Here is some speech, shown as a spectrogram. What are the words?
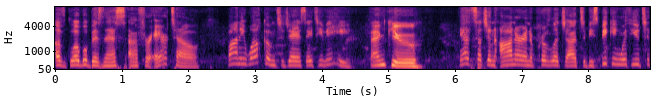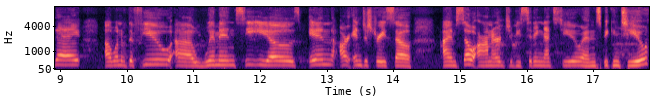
of global business uh, for Airtel. Vani, welcome to JSA TV. Thank you. Yeah, it's such an honor and a privilege uh, to be speaking with you today. Uh, one of the few uh, women CEOs in our industry. So I am so honored to be sitting next to you and speaking to you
